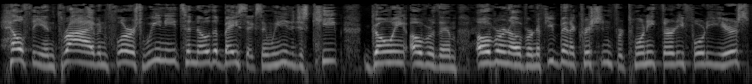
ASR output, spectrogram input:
healthy and thrive and flourish, we need to know the basics and we need to just keep going over them over and over. And if you've been a Christian for 20, 30, 40 years,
